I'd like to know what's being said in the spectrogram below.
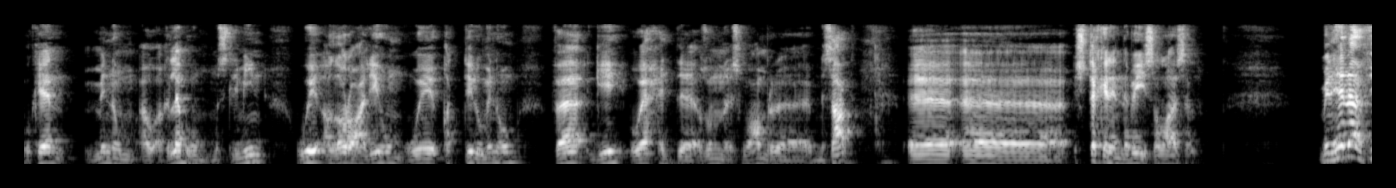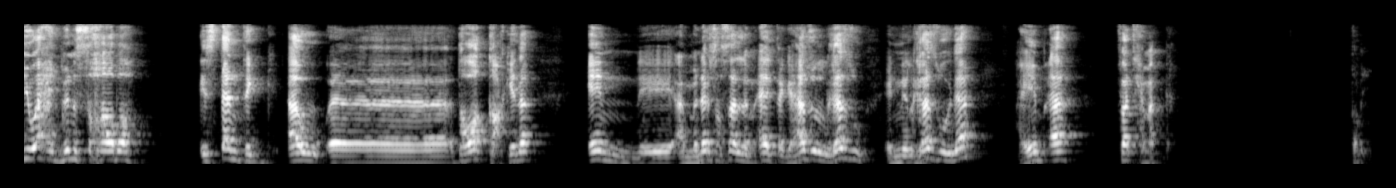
وكان منهم أو أغلبهم مسلمين وأغاروا عليهم وقتلوا منهم. فجه واحد أظن اسمه عمرو بن سعد آه، آه، اشتكى للنبي صلى الله عليه وسلم. من هنا في واحد من الصحابة استنتج أو آه، توقع كده إن أما النبي صلى الله عليه وسلم قال تجهزوا للغزو إن الغزو ده هيبقى فتح مكة. طيب.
